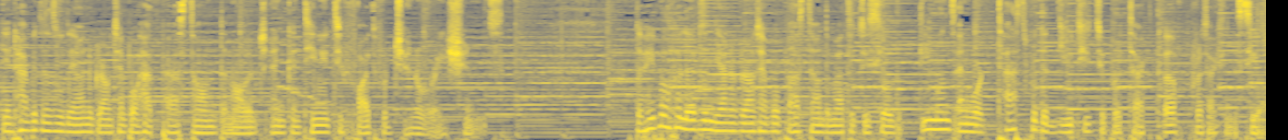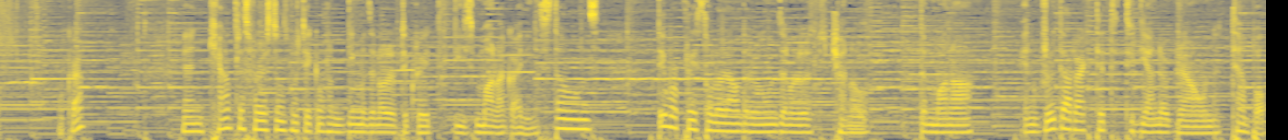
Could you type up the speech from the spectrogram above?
The inhabitants of the underground temple had passed on the knowledge and continued to fight for generations. The people who lived in the underground temple passed down the method to seal the demons and were tasked with the duty to protect of protecting the seal. Okay? And countless fire stones were taken from the demons in order to create these mana guiding stones. They were placed all around the ruins in order to channel the mana and redirected to the underground temple.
